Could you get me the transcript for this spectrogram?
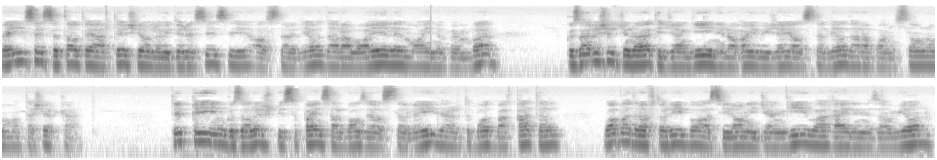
رئیس ستاد ارتش یا لویدرسیس استرالیا در اوایل ماه نوامبر گزارش جنایت جنگی نیروهای ویژه استرالیا در افغانستان را منتشر کرد. طبق این گزارش 25 سرباز استرالیایی در ارتباط به قتل و بدرفتاری با اسیران جنگی و غیر نظامیان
